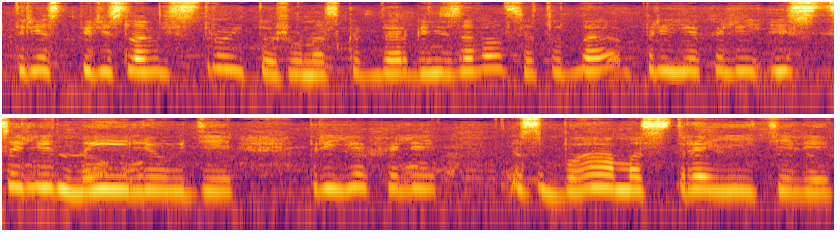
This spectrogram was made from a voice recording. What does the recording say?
Трест Переславльстрой тоже у нас, когда организовался, туда приехали из Целины люди, приехали с БАМа строители,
